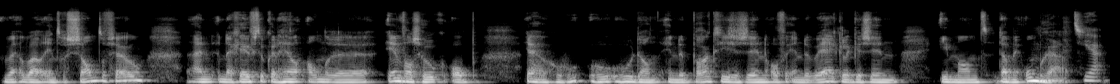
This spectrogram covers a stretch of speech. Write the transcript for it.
wel, wel interessant of zo. En, en dat geeft ook een heel andere invalshoek op ja, hoe, hoe, hoe dan in de praktische zin of in de werkelijke zin iemand daarmee omgaat. Ja,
